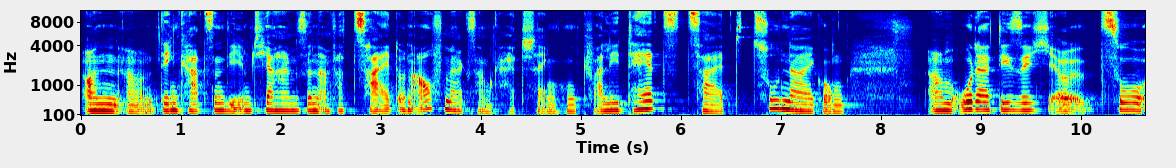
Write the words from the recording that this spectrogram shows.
und ähm, den Katzen, die im Tierheim sind, einfach Zeit und Aufmerksamkeit schenken, Qualitätszeit, Zuneigung ähm, oder die sich äh, zu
